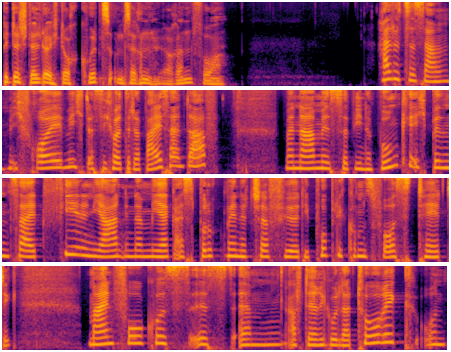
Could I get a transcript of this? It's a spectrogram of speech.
bitte stellt euch doch kurz unseren Hörern vor. Hallo zusammen, ich freue mich, dass ich heute dabei sein darf. Mein Name ist Sabine Bunke. Ich bin seit vielen Jahren in der MERG als Produktmanager für die Publikumsfonds tätig. Mein Fokus ist ähm, auf der Regulatorik und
